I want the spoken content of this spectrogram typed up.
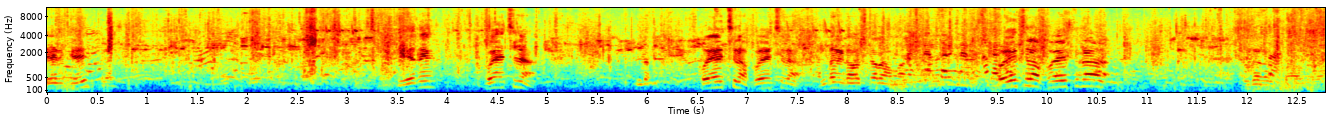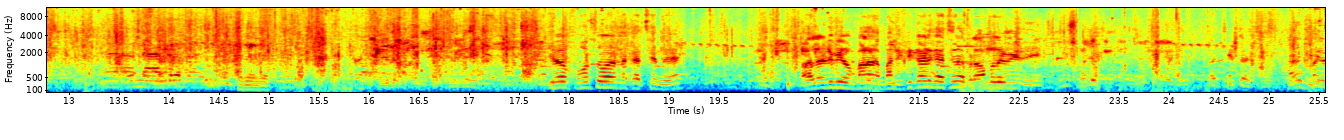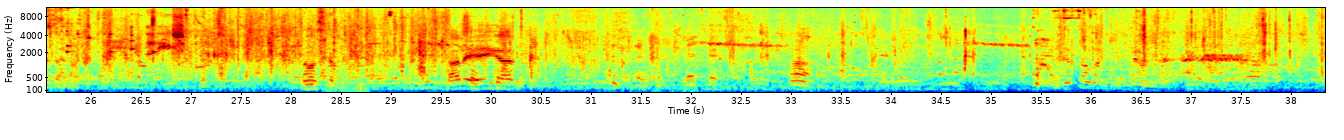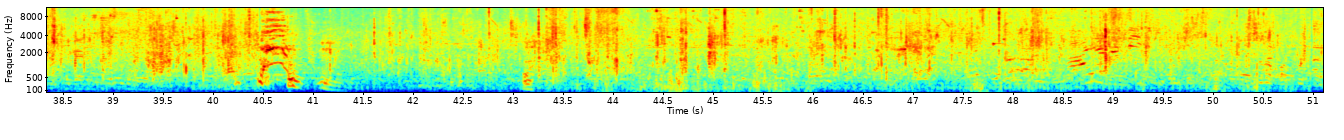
ఏడికి ఏదే పోయి వచ్చిన ఇంద- పోయి వచ్చిన పోయి వచ్చిన అందరికి నమస్కారం అమ్మా పోయి వచ్చిన పోయి వచ్చిన అందరూ బాగున్నారా? ఇదో ఫోర్త్ వార్డులకు వచ్చింది ఆల్రెడీ మేము మన మన ఇంటికాడికి వచ్చిన బ్రాహ్మణ వీధి వచ్చి నమస్కారం చాలా ఏ గారు ఆ. చెప్తామని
